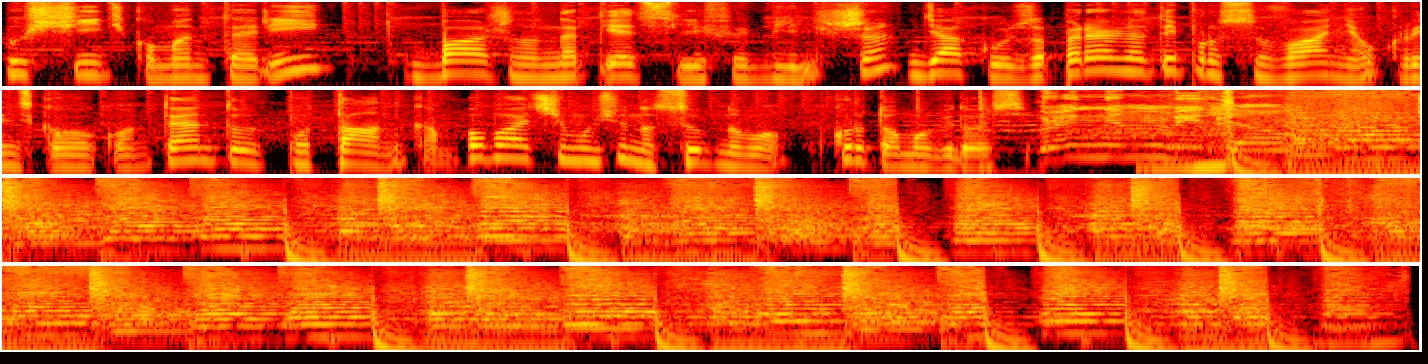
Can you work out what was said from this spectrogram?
пишіть коментарі, бажано на 5 слів і більше. Дякую за перегляд і просування українського контенту по танкам. Побачимось у наступному крутому down.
